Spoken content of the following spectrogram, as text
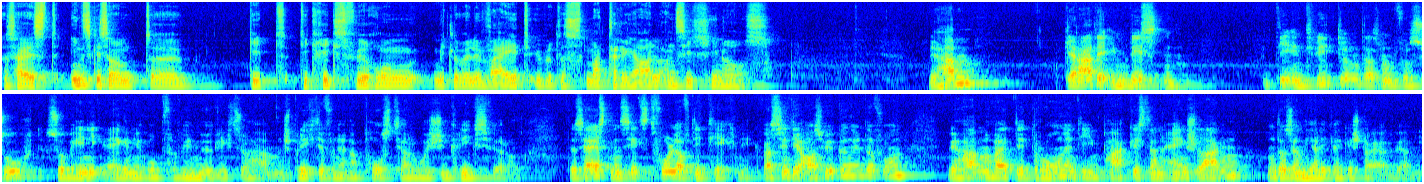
Das heißt, insgesamt äh, geht die Kriegsführung mittlerweile weit über das Material an sich hinaus. Wir haben gerade im Westen die Entwicklung, dass man versucht, so wenig eigene Opfer wie möglich zu haben. Man spricht ja von einer postheroischen Kriegsführung. Das heißt, man setzt voll auf die Technik. Was sind die Auswirkungen davon? Wir haben heute Drohnen, die in Pakistan einschlagen und aus Amerika gesteuert werden.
